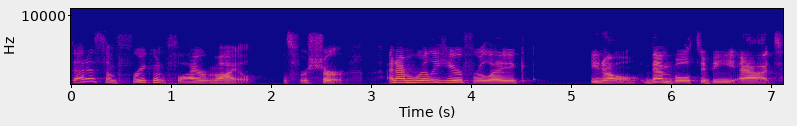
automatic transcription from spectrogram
That is some frequent flyer miles for sure. And I'm really here for like, you know, them both to be at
